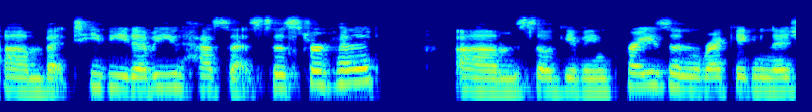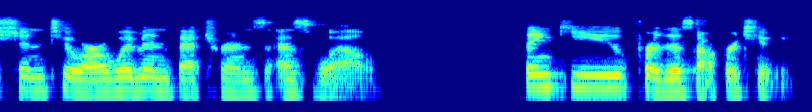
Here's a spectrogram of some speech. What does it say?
um, but TBW has that sisterhood. Um, so giving praise and recognition to our women veterans as well. Thank you for this opportunity.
